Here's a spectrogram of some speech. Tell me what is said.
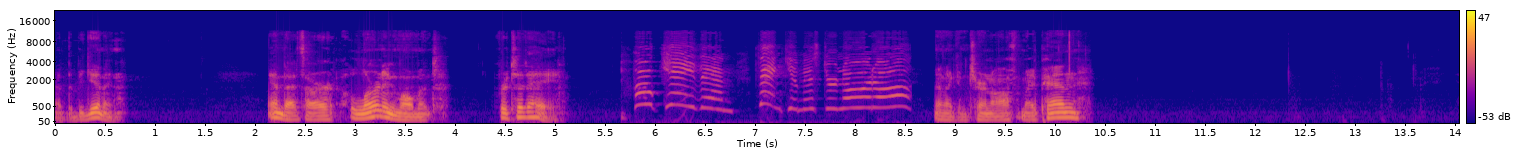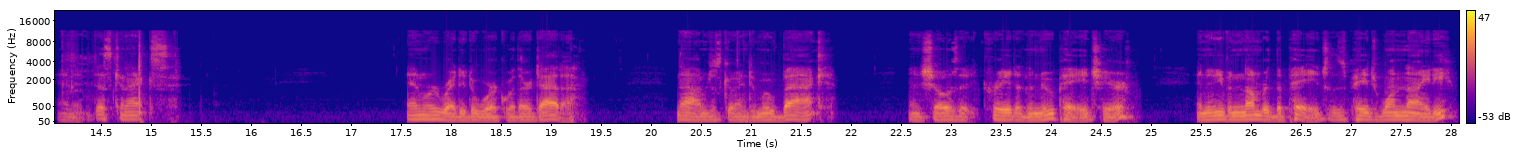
at the beginning. And that's our learning moment for today. Okay then. Thank you, Mr. Know-It-All. Then I can turn off my pen. And it disconnects. And we're ready to work with our data. Now I'm just going to move back and it shows it created a new page here. And it even numbered the page. This is page 190. I'm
